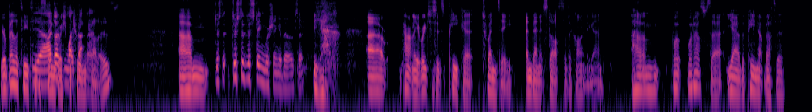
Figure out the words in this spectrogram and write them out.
Your ability to Yeah, distinguish like between colors. Um, Just, just a distinguishing ability. yeah. Uh, apparently, it reaches its peak at 20, and then it starts to decline again. Um, what what else was there? Yeah, the peanut butter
